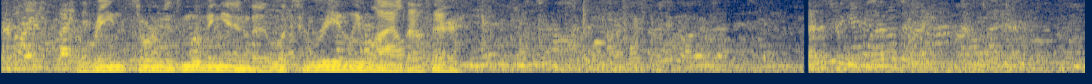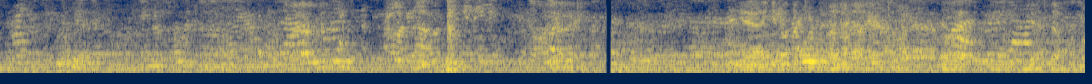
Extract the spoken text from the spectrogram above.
The rainstorm is moving in, but it looks really wild out there. Yeah, you know the word lemon is? Is that you have to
